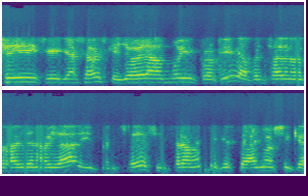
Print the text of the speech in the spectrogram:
Sí, sí, ya sabes que yo era muy proclive a pensar en el rally de Navidad y pensé sinceramente que este año sí que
